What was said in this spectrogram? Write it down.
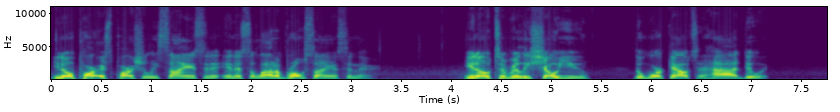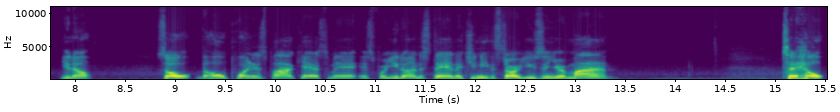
You know, part it's partially science in it, and it's a lot of bro science in there. You know, to really show you the workouts and how I do it. You know? So the whole point of this podcast, man, is for you to understand that you need to start using your mind to help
